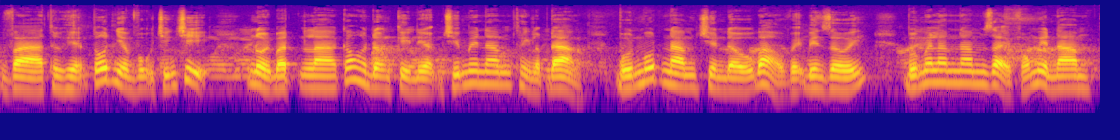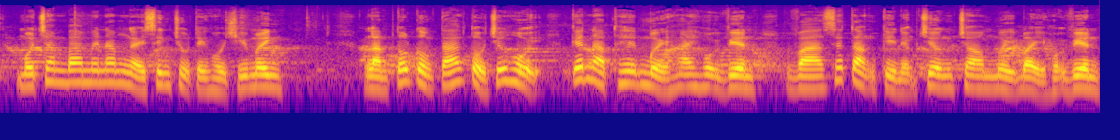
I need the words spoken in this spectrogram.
và thực hiện tốt nhiệm vụ chính trị, nổi bật là các hoạt động kỷ niệm 90 năm thành lập Đảng, 41 năm chiến đấu bảo vệ biên giới, 45 năm giải phóng miền Nam, 130 năm ngày sinh Chủ tịch Hồ Chí Minh, làm tốt công tác tổ chức hội, kết nạp thêm 12 hội viên và xét tặng kỷ niệm trương cho 17 hội viên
